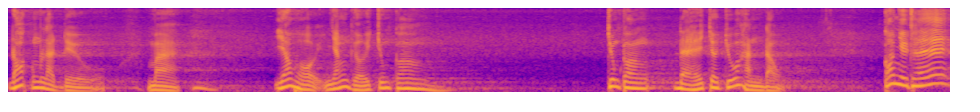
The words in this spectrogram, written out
Đó cũng là điều mà giáo hội nhắn gửi chúng con chúng con để cho chúa hành động có như thế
